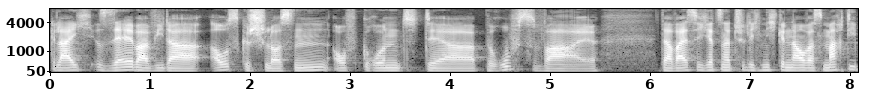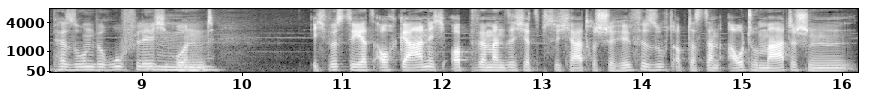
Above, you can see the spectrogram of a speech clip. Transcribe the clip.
gleich selber wieder ausgeschlossen aufgrund der Berufswahl. Da weiß ich jetzt natürlich nicht genau, was macht die Person beruflich Mhm. und ich wüsste jetzt auch gar nicht, ob, wenn man sich jetzt psychiatrische Hilfe sucht, ob das dann automatisch ein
